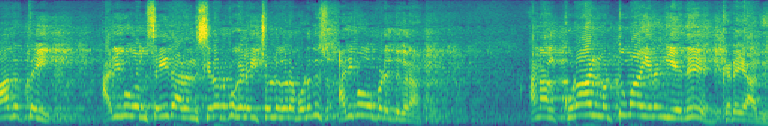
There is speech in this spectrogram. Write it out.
மாதத்தை அறிமுகம் செய்து அதன் சிறப்புகளை சொல்லுகிற பொழுது அறிமுகப்படுத்துகிறான். ஆனால் குரான் மட்டுமா இறங்கியது கிடையாது.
